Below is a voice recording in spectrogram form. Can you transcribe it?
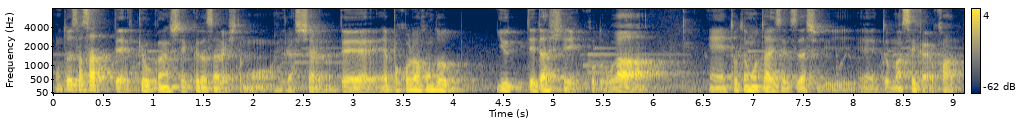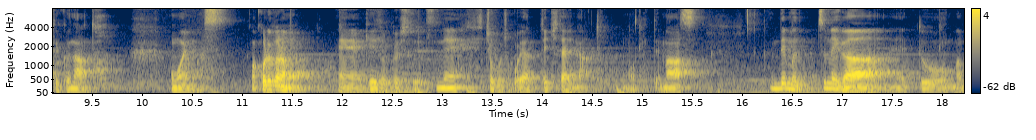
本当に刺さって共感してくださる人もいらっしゃるのでやっぱこれは本当言って出していくことが、えー、とても大切だし、えーとまあ、世界は変わっていくなと思います、まあ、これからも、えー、継続してですねちょこちょこやっていきたいなと思ってます。で6つ目が、えーとまあ、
